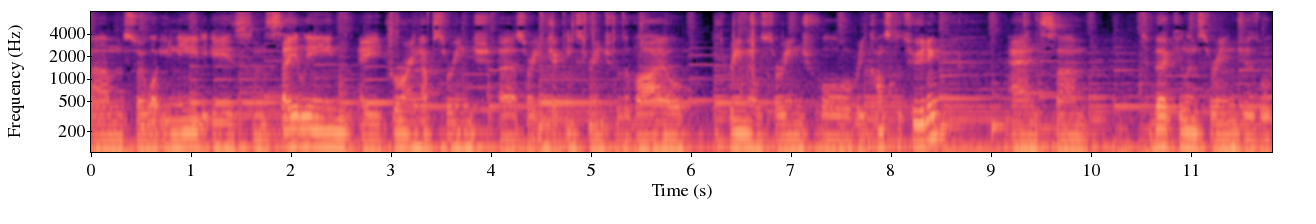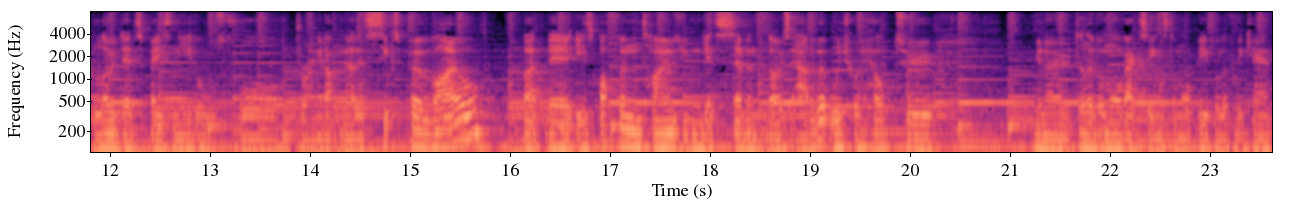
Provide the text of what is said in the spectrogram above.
Um, so what you need is some saline, a drawing up syringe, uh, sorry, injecting syringe for the vial, 3 ml syringe for reconstituting, and some tuberculin syringes with low dead space needles for drawing it up. Now there's six per vial, but there is often times you can get seventh dose out of it, which would help to you know, deliver more vaccines to more people if we can.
